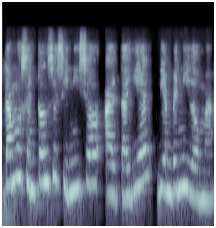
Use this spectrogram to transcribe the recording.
Damos entonces inicio al taller. Bienvenido, Omar.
